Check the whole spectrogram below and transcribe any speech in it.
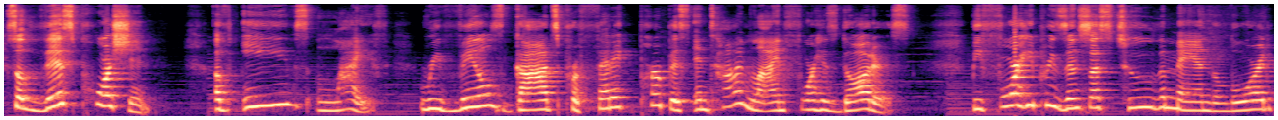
So this portion of Eve's life reveals God's prophetic purpose and timeline for his daughters. Before he presents us to the man, the Lord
